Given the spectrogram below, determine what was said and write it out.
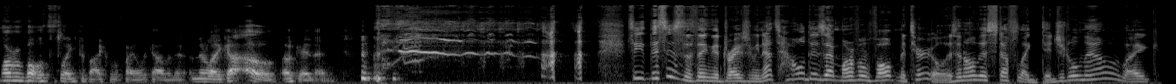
Marvel Vault is like the back of a file cabinet, and they're like, "Oh, okay then." See, this is the thing that drives me nuts. How old is that Marvel vault material? Isn't all this stuff like digital now? Like,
